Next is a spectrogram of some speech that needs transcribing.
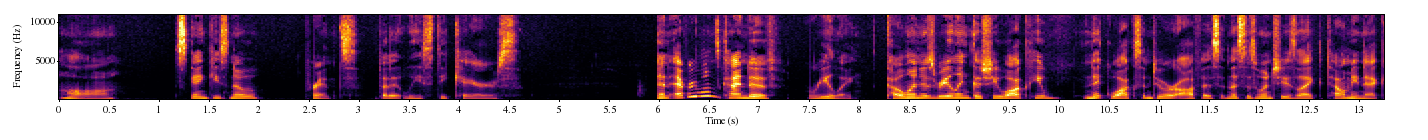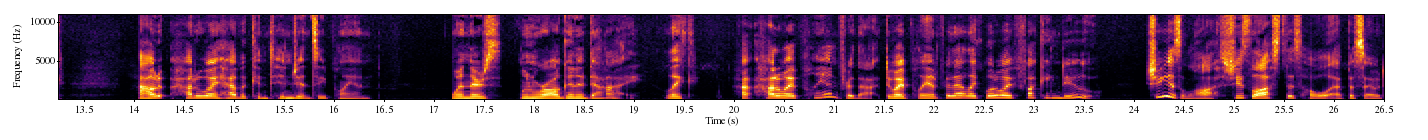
Aw. Schanke's no prince, but at least he cares. And everyone's kind of reeling. Cohen is reeling because she walks. He Nick walks into her office, and this is when she's like, "Tell me, Nick, how do, how do I have a contingency plan when there's when we're all gonna die? Like, how how do I plan for that? Do I plan for that? Like, what do I fucking do?" She is lost. She's lost this whole episode,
